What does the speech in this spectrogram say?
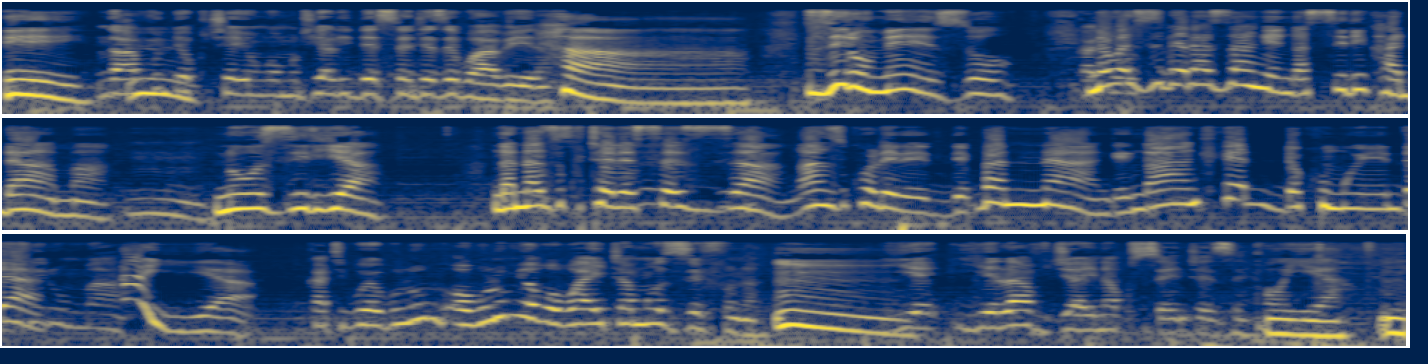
ng'avudde ku kyeyongo omuntu yalidde sente ze bw'abeera. Ziruma ezo Zibeera zange nga siri kadaama Mm. n'ozirya. Nga nazikuteresezza nga nzikoleredde bannange nga nkedde ku mwenda. Aya kati bwe bulumi- obulumi obwo bwayitamu ozifuna Mm. ye, love gy'alina ku sente ze oya mm.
